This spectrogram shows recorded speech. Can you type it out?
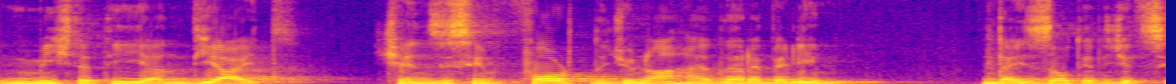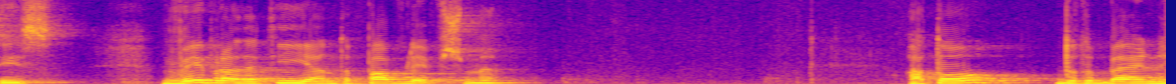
miqtë e tij janë djajtë që e nxisin fort në gjynahe dhe rebelim. ndaj Zotit të gjithësisë. Veprat e tij janë të pavlefshme. Ato do të bëhen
